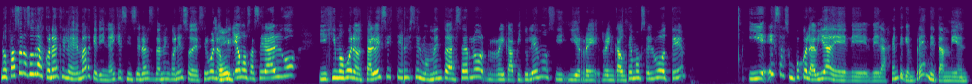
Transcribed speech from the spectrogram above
nos, pasó nosotras con Ángeles de Marketing, hay que sincerarse también con eso, decir, bueno, queríamos hacer algo y dijimos, bueno, tal vez este no es el momento de hacerlo, recapitulemos y, reencaucemos el bote. Y esa es un poco la vida de, de la gente que emprende también.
